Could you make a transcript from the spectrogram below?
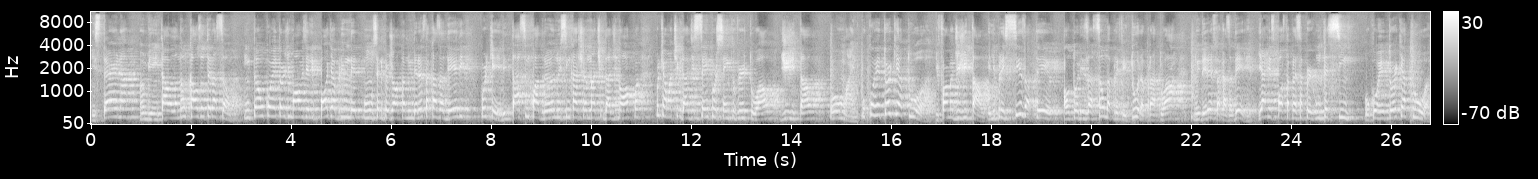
externa, ambiental, ela não causa alteração. Então, o corretor de imóveis ele pode abrir um CNPJ no endereço da casa dele, porque ele está se enquadrando e se encaixando na atividade inócua, porque é uma atividade 100% virtual, digital ou online. O corretor que atua de forma digital, ele precisa ter autorização da prefeitura para atuar no endereço da casa dele? E a resposta resposta para essa pergunta é sim. O corretor que atua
